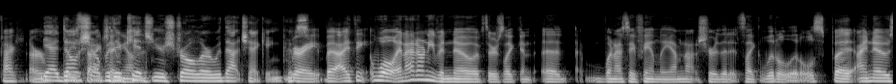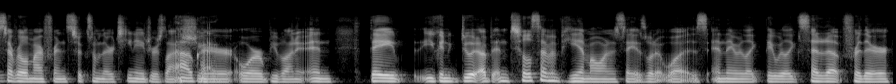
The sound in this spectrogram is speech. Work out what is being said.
fact or Yeah, don't show up with your check me on kids in your stroller without checking. Right, but I think well, and I don't even know if there's like an a, when I say family, I'm not sure that it's like little littles, but I know several of my friends took some of their teenagers last Okay. year or people I knew, and they you can do it up until 7 p.m. I want to say is what it was, and they were like they were like set it up for their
